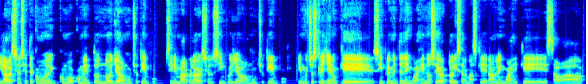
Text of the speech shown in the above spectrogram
y la versión 7 como, como comento no lleva mucho tiempo. Sin embargo la versión 5 llevaba mucho tiempo y muchos creyeron que simplemente el lenguaje no se iba a actualizar más que era un lenguaje que estaba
